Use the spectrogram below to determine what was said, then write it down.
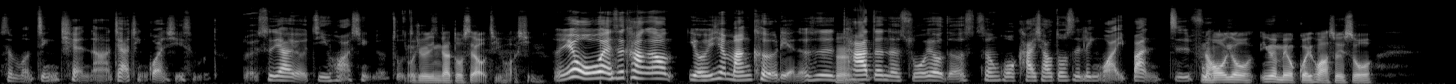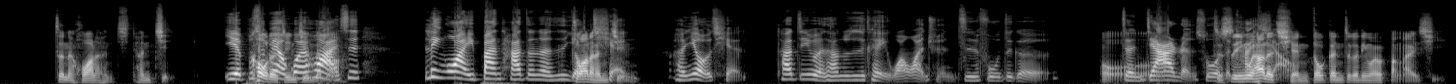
什么金钱啊、家庭关系什么的。对，是要有计划性的做。我觉得应该都是要有计划性的。因为我也是看到有一些蛮可怜的，是嗯他真的所有的生活开销都是另外一半支付，然后又因为没有规划，所以说真的花的很很紧。也不是没有规划，紧紧是另外一半他真的是有钱紧，很有钱，他基本上就是可以完完全支付这个哦，整家人所有的只是因为他的，钱都跟这个另外一个绑在一起。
